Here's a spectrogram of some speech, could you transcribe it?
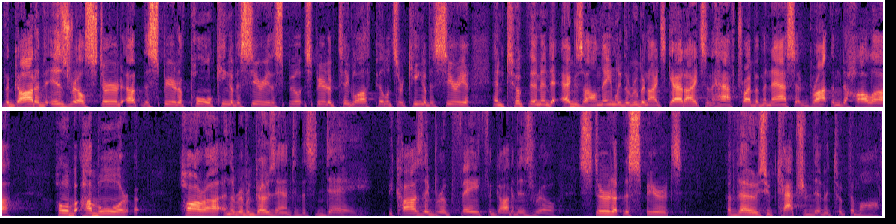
the God of Israel stirred up the spirit of Pul, king of Assyria, the spirit of Tiglath-Pileser, king of Assyria, and took them into exile, namely the Reubenites, Gadites, and the half tribe of Manasseh, and brought them to Halah, Habor, Hara, and the river Gozan to this day. Because they broke faith, the God of Israel stirred up the spirits of those who captured them and took them off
